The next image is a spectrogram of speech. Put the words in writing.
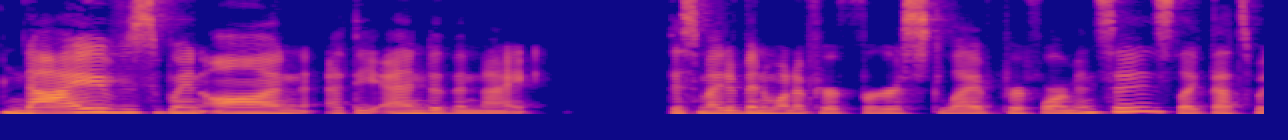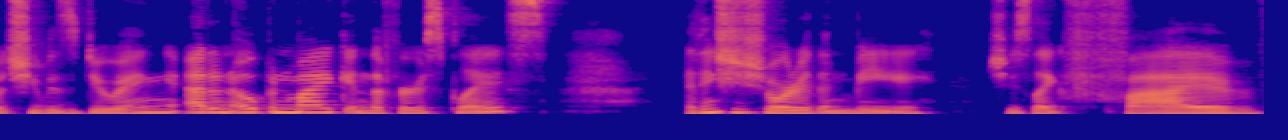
Knives went on at the end of the night. This might have been one of her first live performances. Like that's what she was doing at an open mic in the first place. I think she's shorter than me. She's like five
